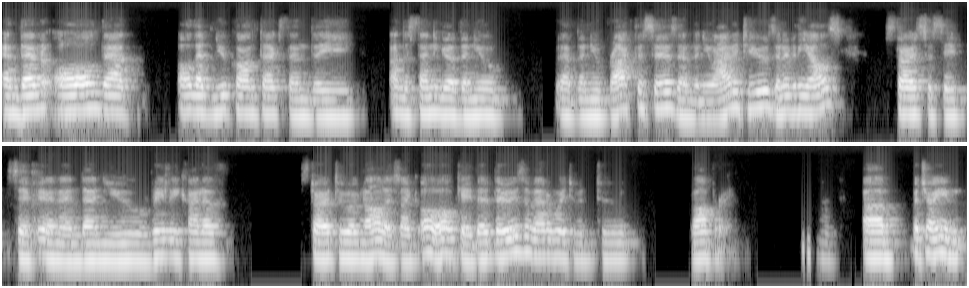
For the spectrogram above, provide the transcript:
And then all that all that new context and the understanding of the new of the new practices and the new attitudes and everything else starts to sip in and then you really kind of start to acknowledge like oh okay there, there is a better way to to, operate mm-hmm. um, but I mean,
